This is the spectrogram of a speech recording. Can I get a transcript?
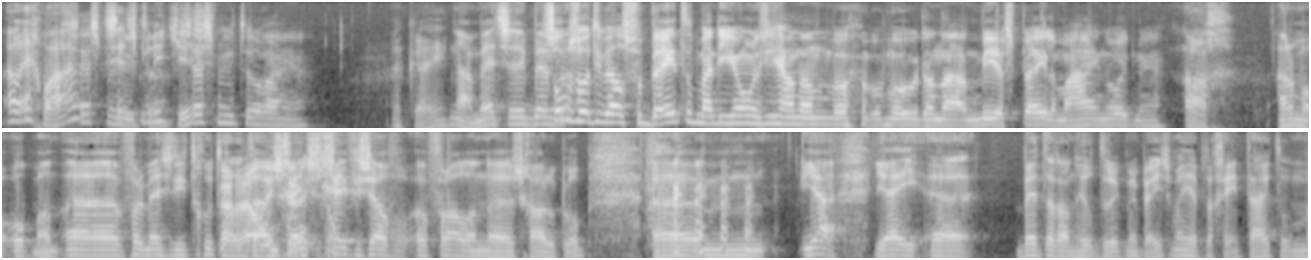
Oh, echt waar? Zes minuten. minuutjes? Zes minuten oranje. Oké, nou mensen, ik ben... Soms wordt hij wel eens verbeterd, maar die jongens die gaan dan, we mogen daarna meer spelen, maar hij nooit meer. Ach, arme Opman. Uh, voor de mensen die het goed hadden thuis, geef, geef, jezelf vooral een schouderklop. Um, ja, jij bent er dan heel druk mee bezig, maar je hebt er geen tijd om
